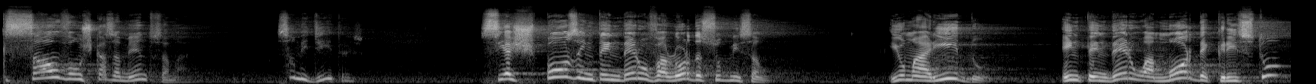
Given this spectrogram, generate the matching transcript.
que salvam os casamentos, amado. São medidas. Se a esposa entender o valor da submissão e o marido entender o amor de Cristo,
